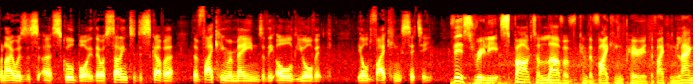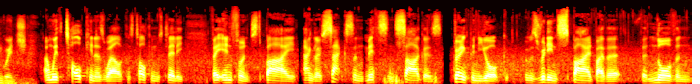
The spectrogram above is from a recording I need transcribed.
When I was a, schoolboy, they were starting to discover the Viking remains of the old Jorvik, the old Viking city. This really sparked a love of kind of the Viking period, the Viking language. And with Tolkien as well, because Tolkien was clearly very influenced by Anglo Saxon myths and sagas. Growing up in New York, it was really inspired by the, the northern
